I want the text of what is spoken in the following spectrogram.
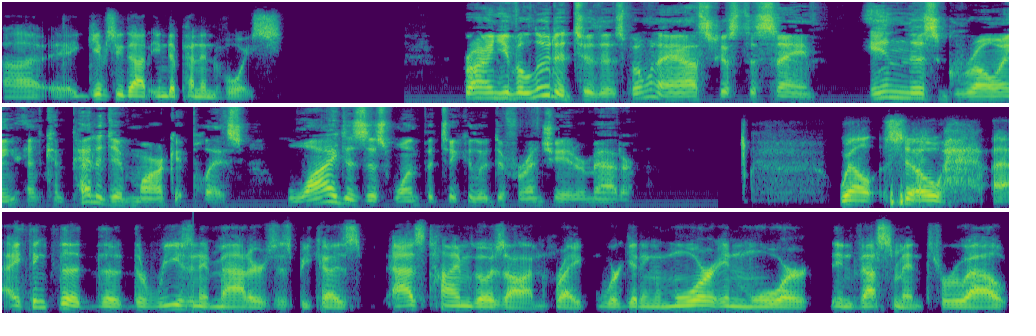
Uh, it gives you that independent voice. Ryan, you've alluded to this, but I want to ask just the same. In this growing and competitive marketplace, why does this one particular differentiator matter? Well, so I think the, the, the reason it matters is because as time goes on, right, we're getting more and more investment throughout,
